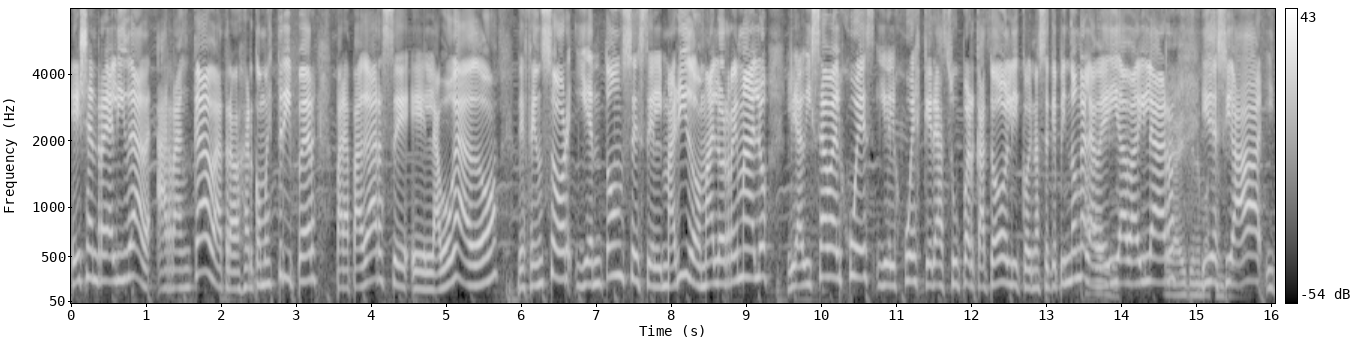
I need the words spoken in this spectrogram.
Ella en realidad arrancaba a trabajar como stripper para pagarse el abogado defensor y entonces el marido malo re malo le avisaba al juez y el juez que era súper católico y no sé qué pindonga la veía bailar Y decía, ah, y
